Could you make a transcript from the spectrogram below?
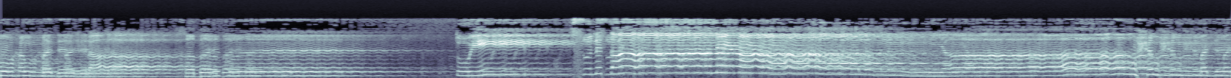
محمد را خبر تو سلطان محمد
